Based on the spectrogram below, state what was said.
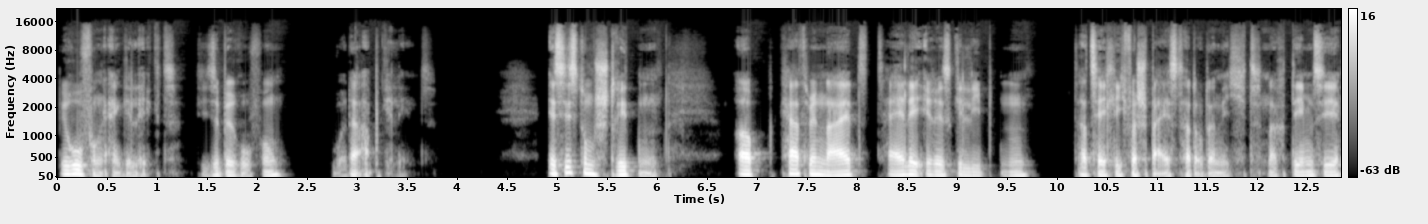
Berufung eingelegt. Diese Berufung wurde abgelehnt. Es ist umstritten, ob Catherine Knight Teile ihres Geliebten tatsächlich verspeist hat oder nicht, nachdem sie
